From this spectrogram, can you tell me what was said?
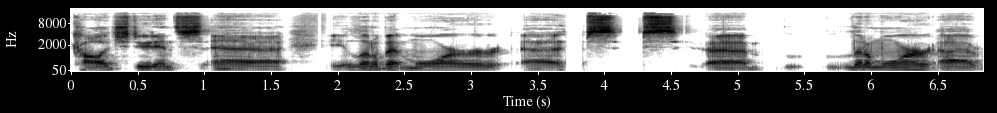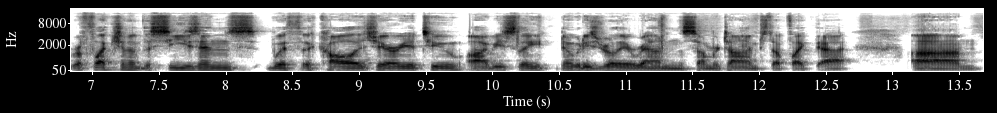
college students, uh, a little bit more, uh, uh, little more uh, reflection of the seasons with the college area too. Obviously, nobody's really around in the summertime, stuff like that. Um,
